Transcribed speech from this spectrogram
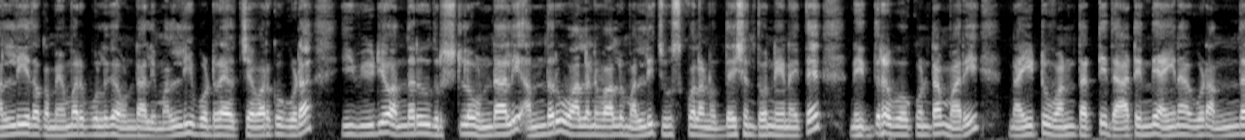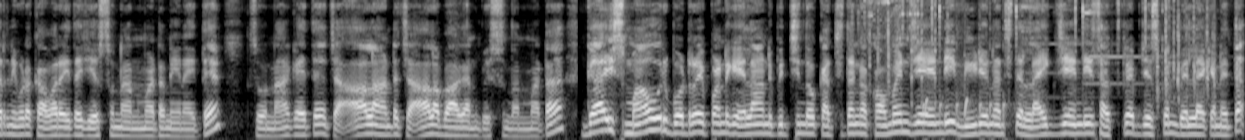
మళ్ళీ ఇది ఒక మెమరబుల్గా ఉండాలి. మళ్ళీ బొడ్రాయి వచ్చే వరకు కూడా ఈ వీడియో అందరూ దృష్టిలో ఉండాలి. అందరూ వాళ్ళని వాళ్ళు మళ్ళీ చూసుకోవాలనే ఉద్దేశంతో నేనైతే నిద్రపోకుండా మరి నైట్ వన్ థర్టీ దాటింది. అయినా కూడా అందరినీ కూడా కవర్ అయితే చేస్తున్నాను అనమాట నేనైతే. సో నాకైతే చాలా అంటే చాలా బాగా అనిపిస్తుంది అనమాట గైస్ మా ఊరి బొడ్రాయి పండుగ ఎలా అనిపించిందో ఖచ్చితంగా కామెంట్ చేయండి. వీడియో నచ్చితే లైక్ చేయండి. సబ్స్క్రైబ్ చేసుకొని బెల్ అయితే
